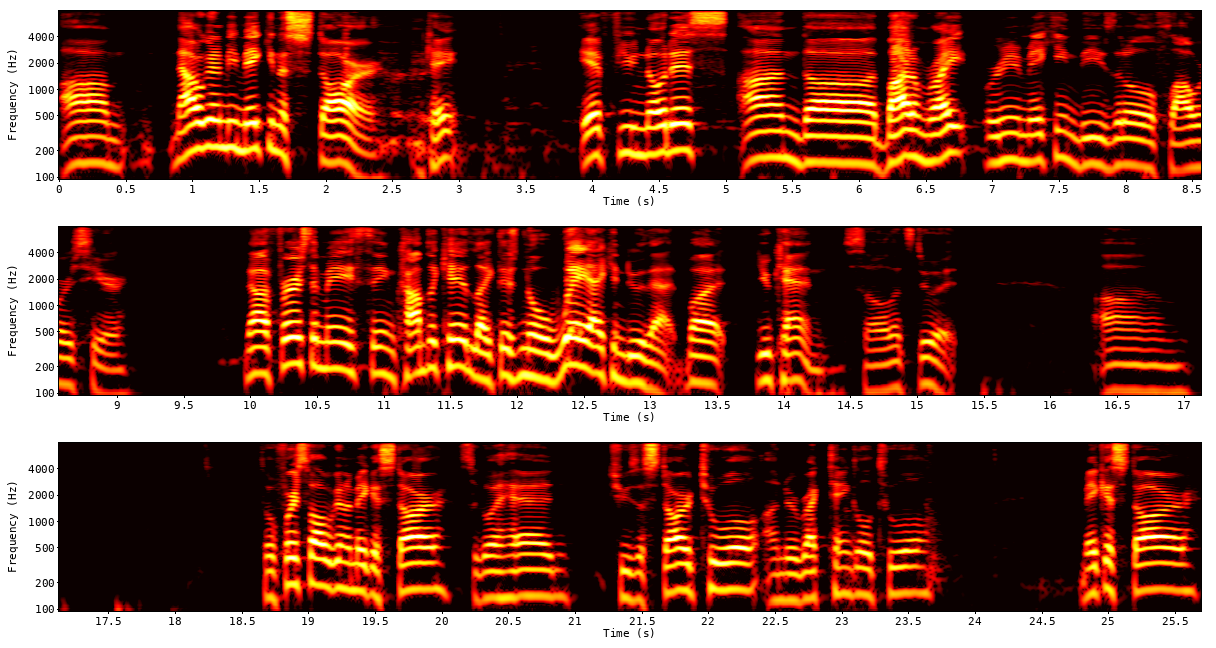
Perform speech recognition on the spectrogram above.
Um, now we're going to be making a star, okay? If you notice on the bottom right, we're going to be making these little flowers here. Now at first it may seem complicated, like there's no way I can do that, but you can. So let's do it. Um, so first of all, we're going to make a star. So go ahead, choose a star tool under rectangle tool. Make a star.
